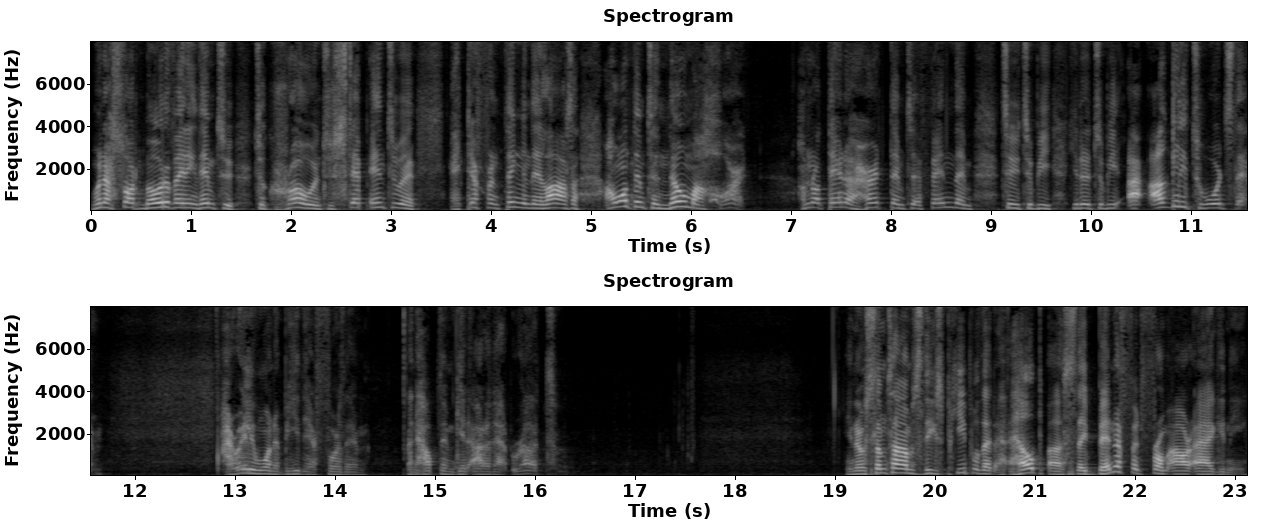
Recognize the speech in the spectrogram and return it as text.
When I start motivating them to, to grow and to step into a, a different thing in their lives, I, I want them to know my heart. I'm not there to hurt them, to offend them, to, to be, you know, to be uh, ugly towards them. I really want to be there for them and help them get out of that rut. You know, sometimes these people that help us, they benefit from our agony.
